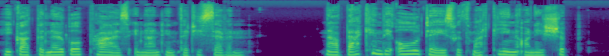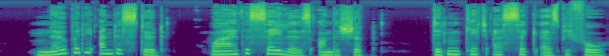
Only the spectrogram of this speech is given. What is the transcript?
he got the Nobel Prize in 1937. Now, back in the old days with Martin on his ship, nobody understood why the sailors on the ship didn't get as sick as before.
